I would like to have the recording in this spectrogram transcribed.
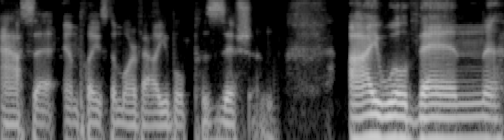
asset and plays the more valuable position. I will then.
